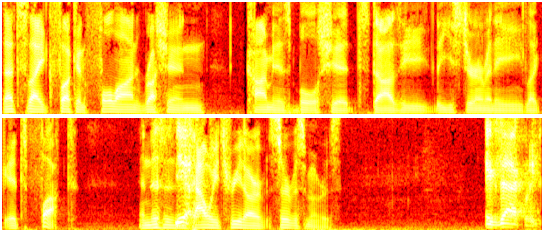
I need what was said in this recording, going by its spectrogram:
That's like fucking full on Russian communist bullshit. Stasi, East Germany, like it's fucked. And this is, yeah. this is how we treat our service members. Exactly.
